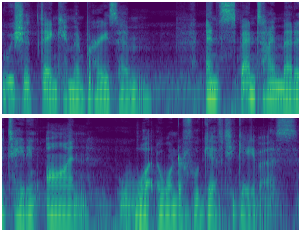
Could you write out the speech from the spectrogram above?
we should thank him and praise him and spend time meditating on what a wonderful gift he gave us.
